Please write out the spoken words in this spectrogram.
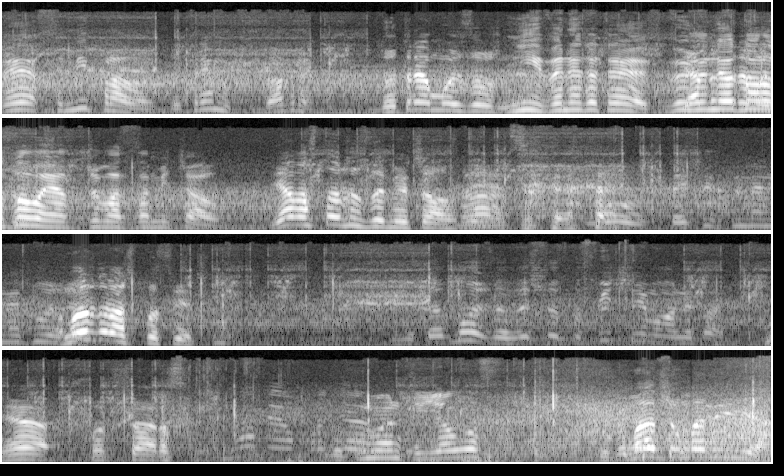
Ви самі правила дотримуєтесь, добре? Дотримую завжди. Ні, ви не дотримуєтесь. Ви Я вже неодноразово я вже вас замічав. Я вас теж замічав, здається. Ну, ти щось мене дуже. А можна ваш посвідчення? Ну, так можна, ви що, посвідчення мого не так? Ні, от ще. Документи є у вас? Документи в мене є.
